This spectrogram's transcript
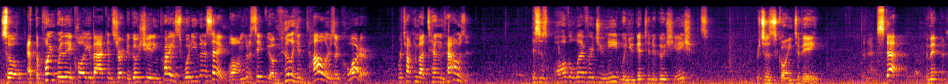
So at the point where they call you back and start negotiating price, what are you going to say? Well, I'm going to save you a million dollars a quarter. We're talking about 10,000. This is all the leverage you need when you get to negotiations, which is going to be the next step, commitment.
